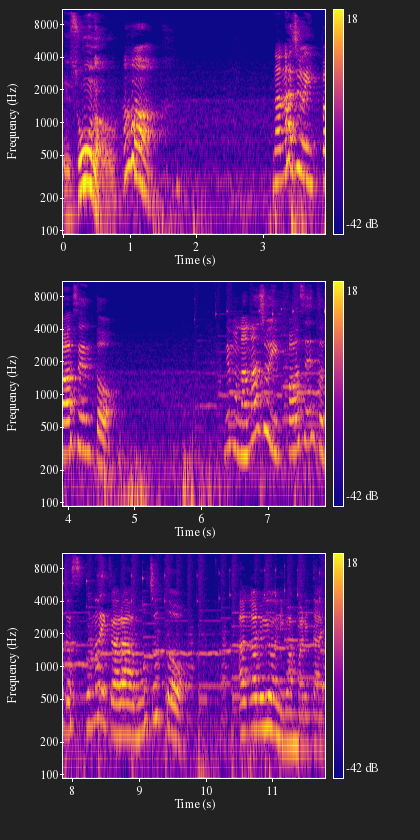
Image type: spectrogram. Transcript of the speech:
え、そうなん？うん71%でも71%じゃ少ないからもうちょっと上がるように頑張りたいで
